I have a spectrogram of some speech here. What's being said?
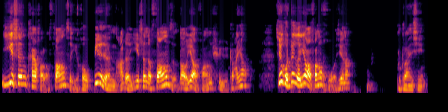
医生开好了方子以后，病人拿着医生的方子到药房去抓药，结果这个药房的伙计呢不专心，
